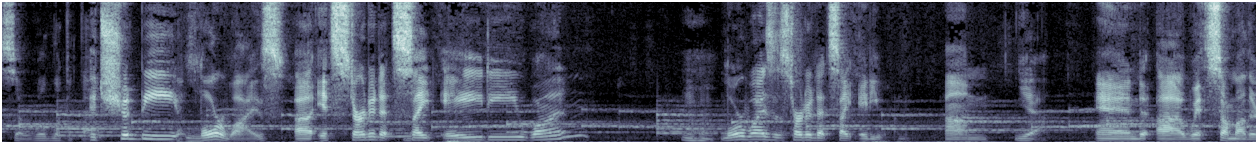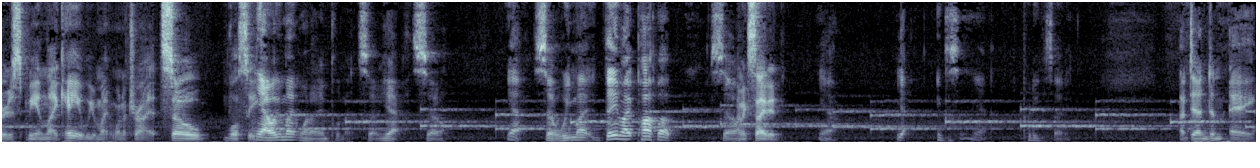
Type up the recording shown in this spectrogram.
So we'll look at that. It should be lore wise. Uh, it started at site 81. Mm-hmm. Lore wise, it started at site 81. Um, yeah. and uh, with some others being like, hey, we might want to try it. So we'll see. Yeah, we might want to implement. So yeah. So yeah. So we might. They might pop up. So I'm excited. Yeah. Yeah. Ex- yeah. Pretty exciting. Addendum A.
